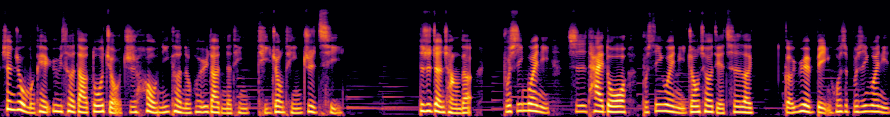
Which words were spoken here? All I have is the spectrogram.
甚至我们可以预测到多久之后你可能会遇到你的停体重停滞期，这是正常的，不是因为你吃太多，不是因为你中秋节吃了个月饼，或是不是因为你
